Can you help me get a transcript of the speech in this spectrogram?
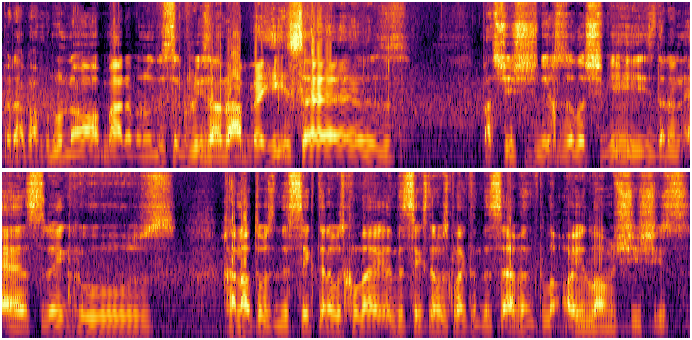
But Rabbi Amru no, but Rabbi Amru disagrees on Rabbi. He says, That an Esreg whose Chanot was in the sixth and it was collected in the sixth and it was collected in the seventh, La'olam Shishis.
